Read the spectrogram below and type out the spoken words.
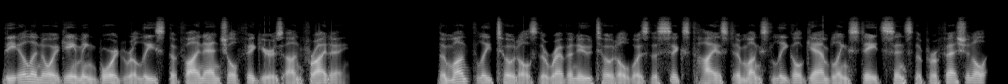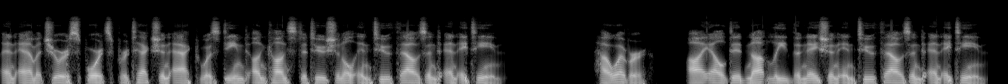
The Illinois Gaming Board released the financial figures on Friday. The monthly totals The revenue total was the sixth highest amongst legal gambling states since the Professional and Amateur Sports Protection Act was deemed unconstitutional in 2018. However, IL did not lead the nation in 2018.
